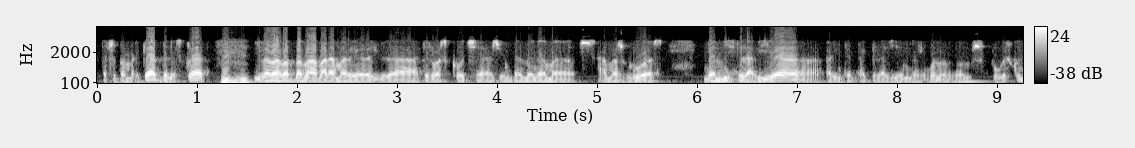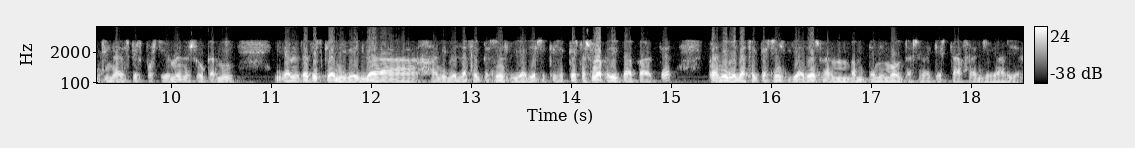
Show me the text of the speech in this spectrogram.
del supermercat, de l'Esclat, uh -huh. i vam, vam, vam, vam haver d'ajudar a treure els cotxes juntament amb els, amb els grues de mig de la via per intentar que la gent doncs, bueno, doncs, pogués continuar després posteriorment el seu camí i la veritat és que a nivell de, a nivell d'afectacions viàries, que aquesta és una petita part, eh? però a nivell d'afectacions viàries vam, vam tenir moltes en aquesta franja horària.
